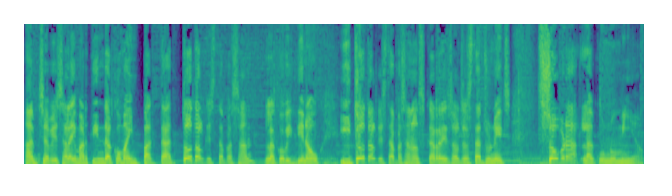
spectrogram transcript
amb Xavier Sala i Martín, de com ha impactat tot el que està passant, la Covid-19, i tot el que està passant als carrers als Estats Units sobre l'economia.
